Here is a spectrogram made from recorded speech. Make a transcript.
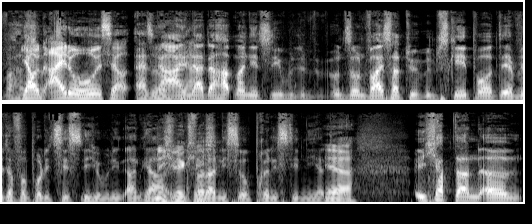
War Ja, und Idaho ist ja, also. Nein, ja. da, da hat man jetzt die, und so ein weißer Typ im Skateboard, der wird ja vom Polizisten nicht unbedingt angehalten. Nicht wirklich. Ich war da nicht so prädestiniert. ja. Ich habe dann ähm,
